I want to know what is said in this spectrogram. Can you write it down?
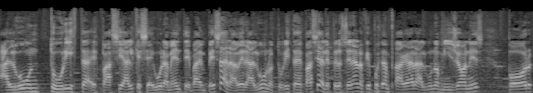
algún turista espacial que seguramente va a empezar a ver algunos turistas espaciales, pero serán los que puedan pagar algunos millones por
